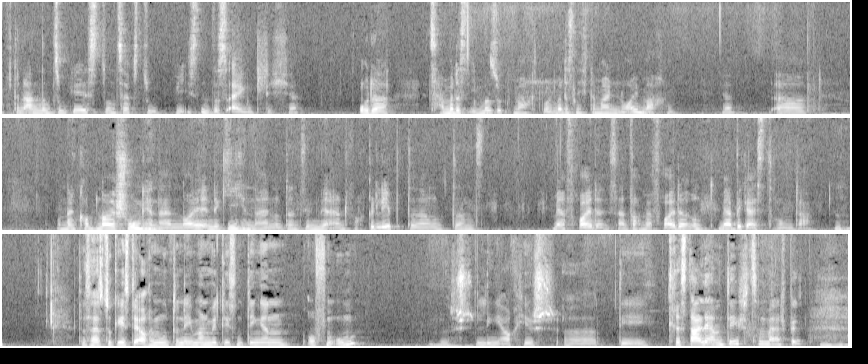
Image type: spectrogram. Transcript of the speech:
auf den anderen zugehst und sagst, du, wie ist denn das eigentlich? Ja? Oder jetzt haben wir das immer so gemacht, wollen wir das nicht einmal neu machen? Ja? Äh, und dann kommt neuer Schwung hinein, neue Energie hinein und dann sind wir einfach belebter und dann mehr Freude, ist einfach mehr Freude und mehr Begeisterung da. Mhm. Das heißt, du gehst ja auch im Unternehmen mit diesen Dingen offen um. Es liegen ja auch hier äh, die Kristalle am Tisch zum Beispiel. Mhm.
